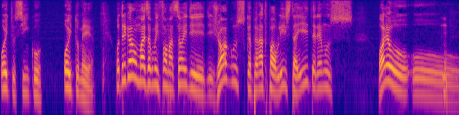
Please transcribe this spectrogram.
8586. Rodrigão, mais alguma informação aí de, de jogos? Campeonato Paulista aí, teremos. Olha o. o...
